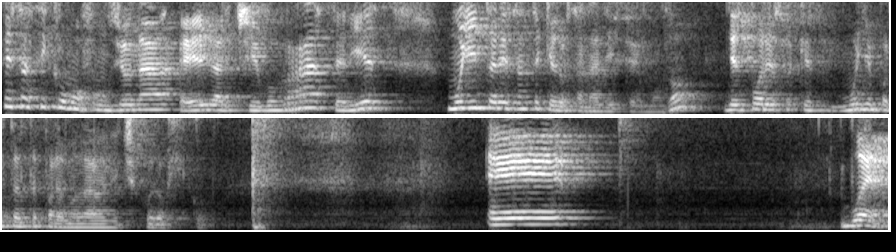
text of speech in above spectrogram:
Es así como funciona el archivo raster y es muy interesante que los analicemos, ¿no? Y es por eso que es muy importante para modelar nicho ecológico. Eh, bueno,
